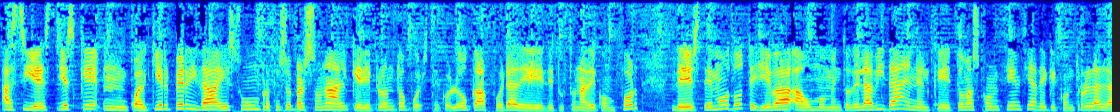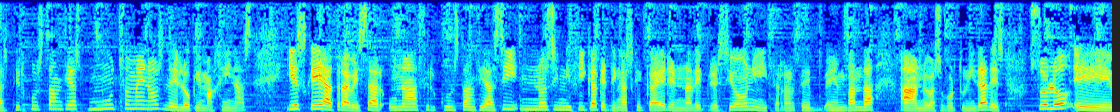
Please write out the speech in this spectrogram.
Así es, y es que mmm, cualquier pérdida es un proceso personal que de pronto pues te coloca fuera de, de tu zona de confort. De este modo te lleva a un momento de la vida en el que tomas conciencia de que controlas las circunstancias mucho menos de lo que imaginas. Y es que atravesar una circunstancia así no significa que tengas que caer en una depresión y cerrarte en banda a nuevas oportunidades. Solo eh,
